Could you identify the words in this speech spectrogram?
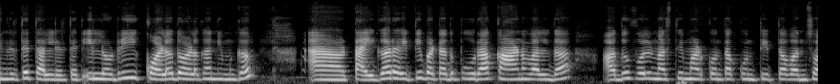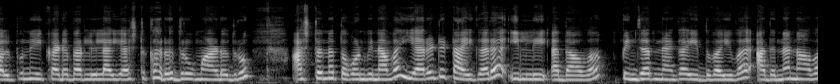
ಏನಿರ್ತೈತೆ ಅಲ್ಲಿರ್ತೈತಿ ಇಲ್ಲಿ ನೋಡ್ರಿ, ಈ ಕೊಳದೊಳಗೆ ನಿಮ್ಗೆ ಟೈಗರ್ ಐತಿ ಬಟ್ ಅದು ಪೂರಾ ಕಾಣವಲ್ದ ಅದು ಫುಲ್ ಮಸ್ತಿ ಮಾಡ್ಕೊತ ಕುಂತಿತ್ತ. ಒಂದು ಸ್ವಲ್ಪನೂ ಈ ಕಡೆ ಬರಲಿಲ್ಲ. ಎಷ್ಟು ಕರೆದ್ರು ಮಾಡಿದ್ರು. ಅಷ್ಟನ್ನು ತೊಗೊಂಡ್ವಿ ನಾವು. ಎರಡು ಟೈಗರ್ ಇಲ್ಲಿ ಅದಾವ. ಪಿಂಜರ್ನ್ಯಾಗ ಇದ್ವ ಇವ. ಅದನ್ನು ನಾವು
